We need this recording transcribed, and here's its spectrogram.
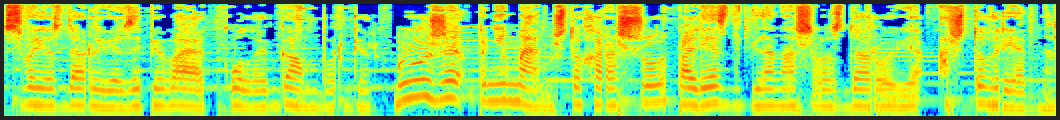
свое здоровье, запивая колой гамбургер. Мы уже понимаем, что хорошо, полезно для нашего здоровья, а что вредно.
